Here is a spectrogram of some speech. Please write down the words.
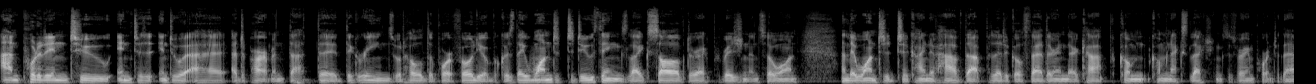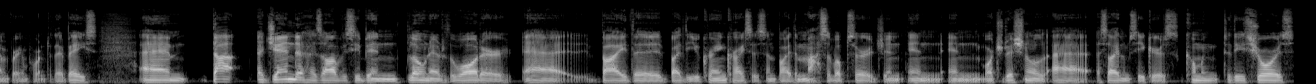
and put it into into into a, a, department that the, the Greens would hold the portfolio because they wanted to do things like solve direct provision and so on, and they wanted to kind of have that political feather in their cap come come next election because it's very important to them, very important to their base. Um, that agenda has obviously been blown out of the water uh, by the by the Ukraine crisis and by the massive upsurge in in, in more traditional uh, asylum seekers coming to these shores,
